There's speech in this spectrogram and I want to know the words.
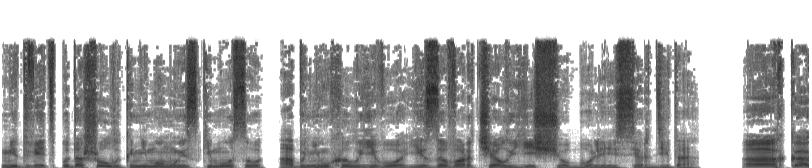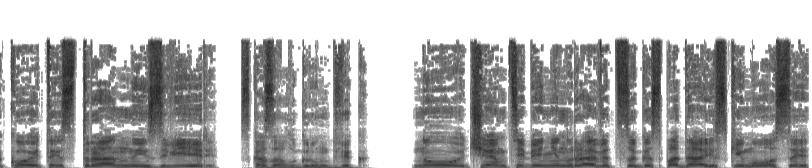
Медведь подошел к немому эскимосу, обнюхал его и заворчал еще более сердито. «Ах, какой ты странный зверь!» — сказал Грундвик. «Ну, чем тебе не нравятся господа эскимосы?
